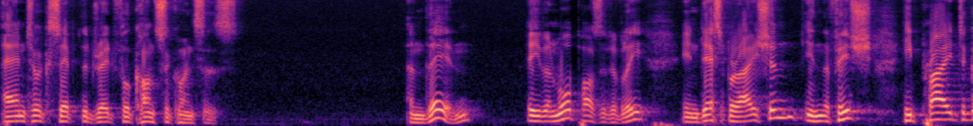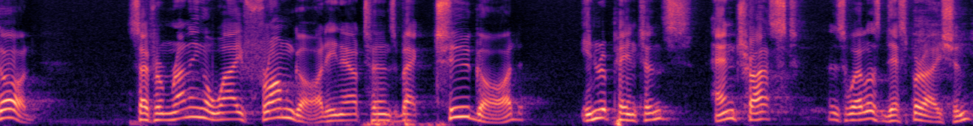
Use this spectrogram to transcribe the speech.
and to accept the dreadful consequences. And then, even more positively, in desperation, in the fish, he prayed to God. So from running away from God, he now turns back to God in repentance and trust, as well as desperation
